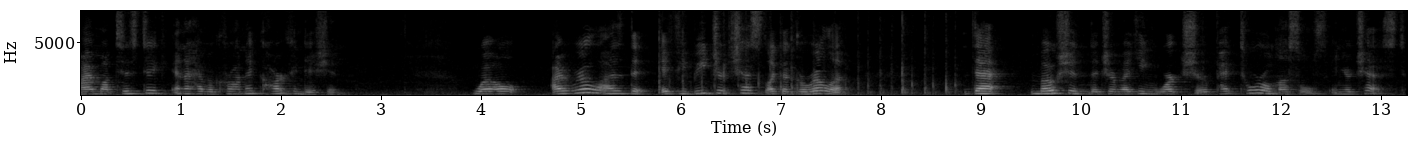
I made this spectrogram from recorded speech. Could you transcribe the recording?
I am autistic and I have a chronic heart condition. Well, I realized that if you beat your chest like a gorilla, that motion that you're making works your pectoral muscles in your chest.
